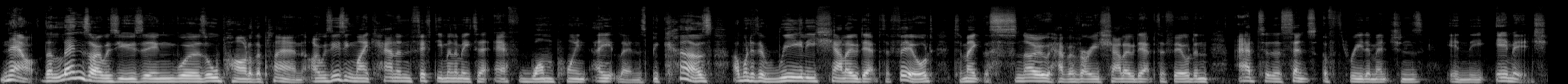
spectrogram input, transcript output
Now, the lens I was using was all part of the plan. I was using my Canon 50mm f1.8 lens because I wanted a really shallow depth of field to make the snow have a very shallow depth of field and add to the sense of three dimensions in the image.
